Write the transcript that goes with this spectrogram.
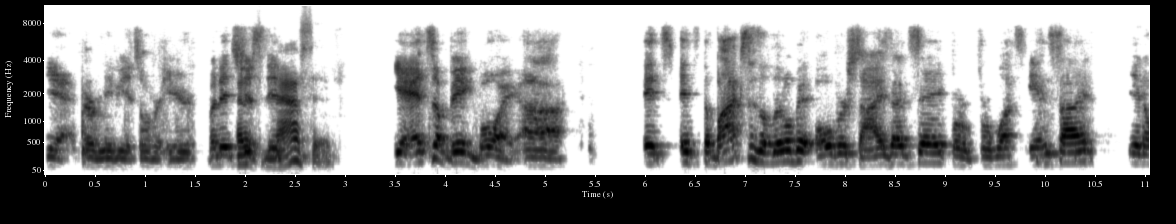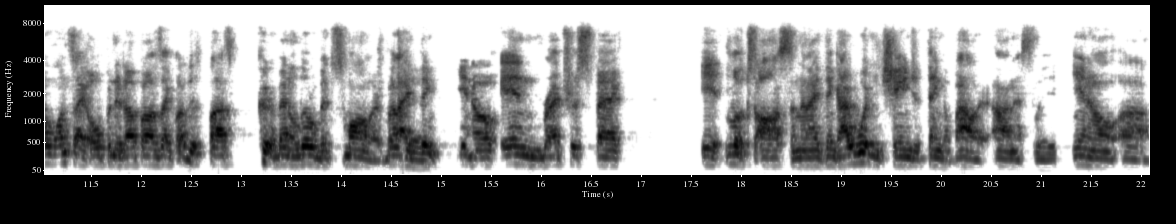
yeah, or maybe it's over here, but it's and just it's it, massive. Yeah, it's a big boy. Uh, it's it's the box is a little bit oversized, I'd say, for for what's inside. You know, once I opened it up, I was like, well, this box could have been a little bit smaller." But I think you know, in retrospect, it looks awesome, and I think I wouldn't change a thing about it. Honestly, you know, uh,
